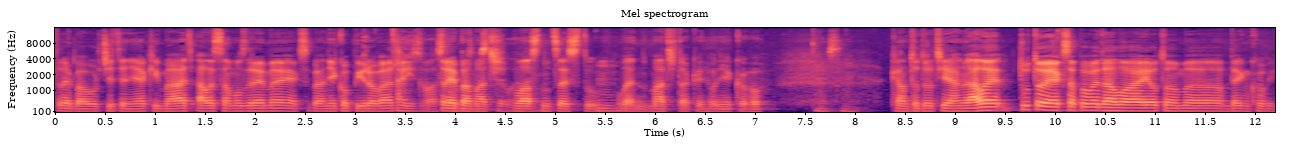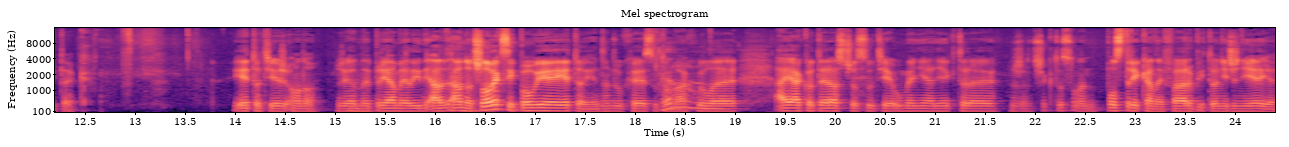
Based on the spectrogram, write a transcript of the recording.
treba určite nejaký mať, ale samozrejme, jak sa povedal, nekopírovať, treba mať cestu, vlastnú cestu, hmm. len mať takého niekoho. Jasne. Kam to dotiahnuť. Ale tuto, jak sa povedalo aj o tom e, Benkovi, tak je to tiež ono, žiadne mm. priame línie. Ale áno, človek si povie, je to jednoduché, sú to machule, aj ako teraz, čo sú tie umenia niektoré, že však to sú len postriekané farby, to nič nie je.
